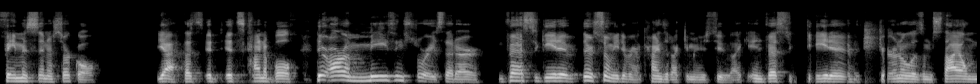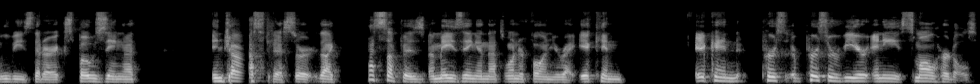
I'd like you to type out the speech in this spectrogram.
famous in a circle. Yeah, that's it, it's kind of both. There are amazing stories that are investigative. There's so many different kinds of documentaries too, like investigative journalism style movies that are exposing a injustice or like that stuff is amazing and that's wonderful. And you're right, it can it can pers- persevere any small hurdles,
